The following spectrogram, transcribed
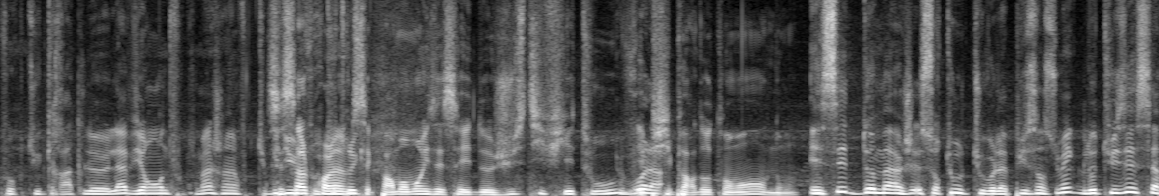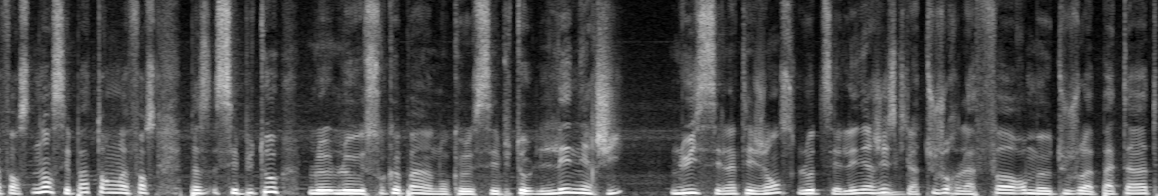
faut que tu grattes le- la viande, faut que tu machin, faut que tu C'est ça le problème, c'est que par moments ils essayent de justifier tout, Voilà. et puis par d'autres moments, non. Et c'est dommage. Et surtout, tu vois la puissance du mec, l'autre utiliser sa force. Non, c'est pas tant la force. C'est plutôt le, le- son copain. Donc, euh, c'est plutôt l'énergie. Lui, c'est l'intelligence. L'autre, c'est l'énergie, parce qu'il a toujours la forme, toujours la patate,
